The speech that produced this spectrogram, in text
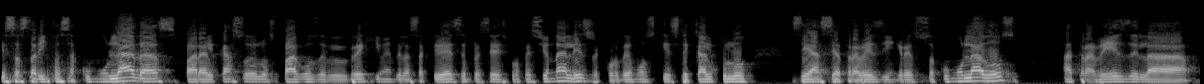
esas tarifas acumuladas para el caso de los pagos del régimen de las actividades empresariales profesionales. Recordemos que este cálculo se hace a través de ingresos acumulados, a través de la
